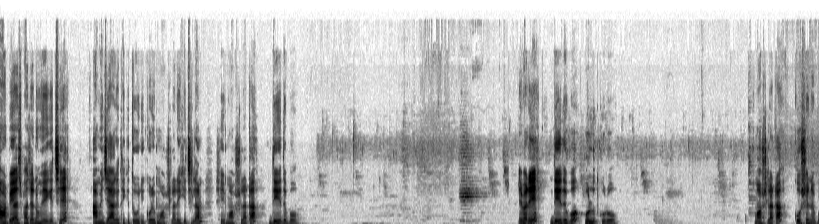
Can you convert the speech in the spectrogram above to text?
আমার পেঁয়াজ ভাজানো হয়ে গেছে। আমি যে আগে থেকে তৈরি করে মশলা রেখেছিলাম, সেই মশলাটা দিয়ে দেব। এবারে দিয়ে দেব হলুদ গুঁড়ো। মশলাটা কষে নেব।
